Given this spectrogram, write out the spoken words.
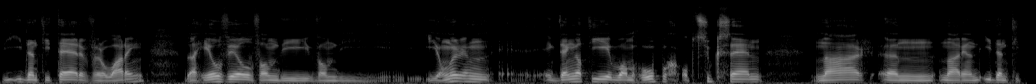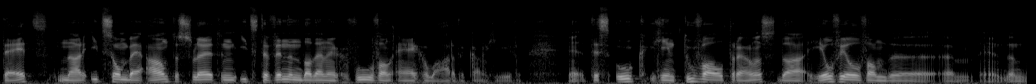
die identitaire verwarring, dat heel veel van die, van die jongeren, ik denk dat die wanhopig op zoek zijn naar een, naar een identiteit, naar iets om bij aan te sluiten, iets te vinden dat hen een gevoel van eigenwaarde kan geven. Het is ook geen toeval trouwens dat heel veel van de. Um,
